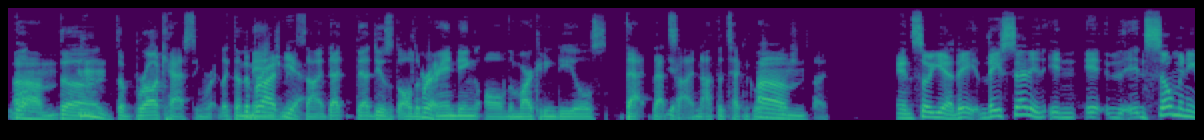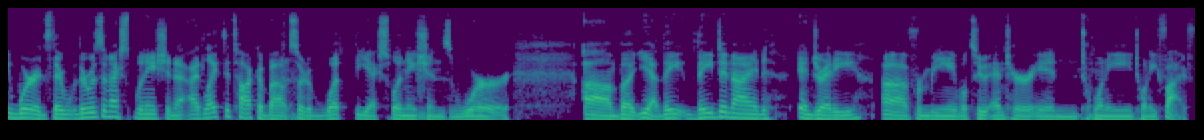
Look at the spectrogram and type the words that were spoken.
Well, Um, the the broadcasting right, like the, The broad- management yeah. side that that deals with all the Right. branding, all the marketing deals, that that Yeah. side, not the technical Um, side. And so yeah they they said in in in so many words there there was an explanation. I'd like to talk about sort of what the explanations were. Um but yeah they they denied andretti uh from being able to enter in 2025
